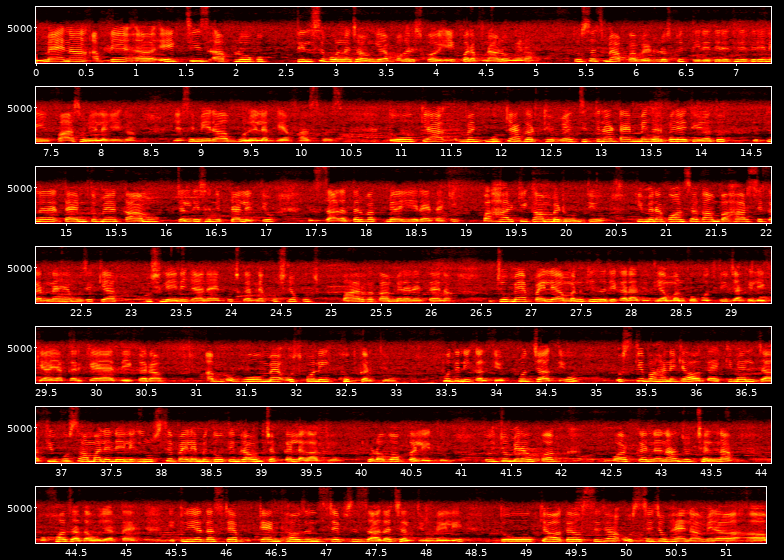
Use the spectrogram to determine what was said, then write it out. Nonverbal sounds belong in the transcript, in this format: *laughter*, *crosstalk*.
मैं ना अपने एक चीज़ आप लोगों को दिल से बोलना चाहूँगी, आप अगर इसको एक बार अपना लोगे ना तो सच में आपका वेट लॉस फिर धीरे धीरे धीरे धीरे नहीं फास्ट होने लगेगा। जैसे मेरा अब होने लग गया फास्ट फास्ट तो क्या मैं, वो क्या करती हूँ मैं? जितना टाइम मैं घर पे रहती हूँ ना तो उतना टाइम तो मैं काम जल्दी से निपटा लेती हूँ। ज़्यादातर वक्त मेरा ये रहता है कि बाहर की काम मैं ढूंढती हूँ कि मेरा कौन सा काम बाहर से करना है, मुझे क्या कुछ लेने जाना है, कुछ करना है, कुछ ना कुछ बाहर का काम मेरा रहता है ना। जो मैं पहले अमन के ज़रिए कराती थी, अमन को बोलती जाके लेके आया करके आया देकर आ। अब वो मैं उसको नहीं, खुद करती हूँ। खुद निकलती हूँ, खुद जाती हूँ। उसके बहाने क्या होता है कि मैं जाती हूँ कुछ सामान लेने लेकिन उससे पहले मैं दो तीन राउंड चक्कर लगाती हूँ, थोड़ा वॉक कर लेती हूँ। तो जो मेरा वर्क वर्क करना ना, जो चलना, बहुत ज़्यादा हो जाता है। इतनी ज़्यादा स्टेप टेन थाउज़ेंड स्टेप से ज़्यादा चलती हूँ डेली तो क्या होता है, उससे जो उससे जो है ना, मेरा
